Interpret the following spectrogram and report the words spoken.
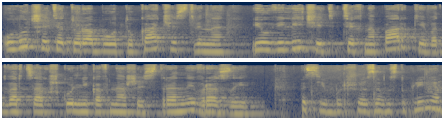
улучшить эту работу качественно и увеличить технопарки во дворцах школьников нашей страны в разы. Спасибо большое за выступление.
